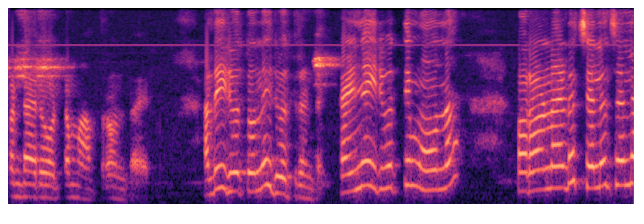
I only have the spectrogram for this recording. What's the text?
ഭണ്ഡാരോട്ടം മാത്രം ഉണ്ടായിരുന്നു. അത് ഇരുപത്തൊന്ന് ഇരുപത്തിരണ്ട്. കഴിഞ്ഞ ഇരുപത്തി മൂന്ന് കൊറോണയുടെ ചില ചില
